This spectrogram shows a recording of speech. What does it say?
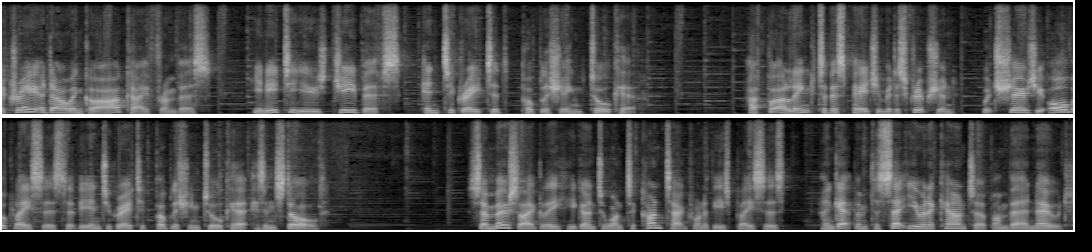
To create a Darwin Core archive from this, you need to use GBIF's Integrated Publishing Toolkit. I've put a link to this page in the description which shows you all the places that the Integrated Publishing Toolkit is installed. So most likely you're going to want to contact one of these places and get them to set you an account up on their node.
